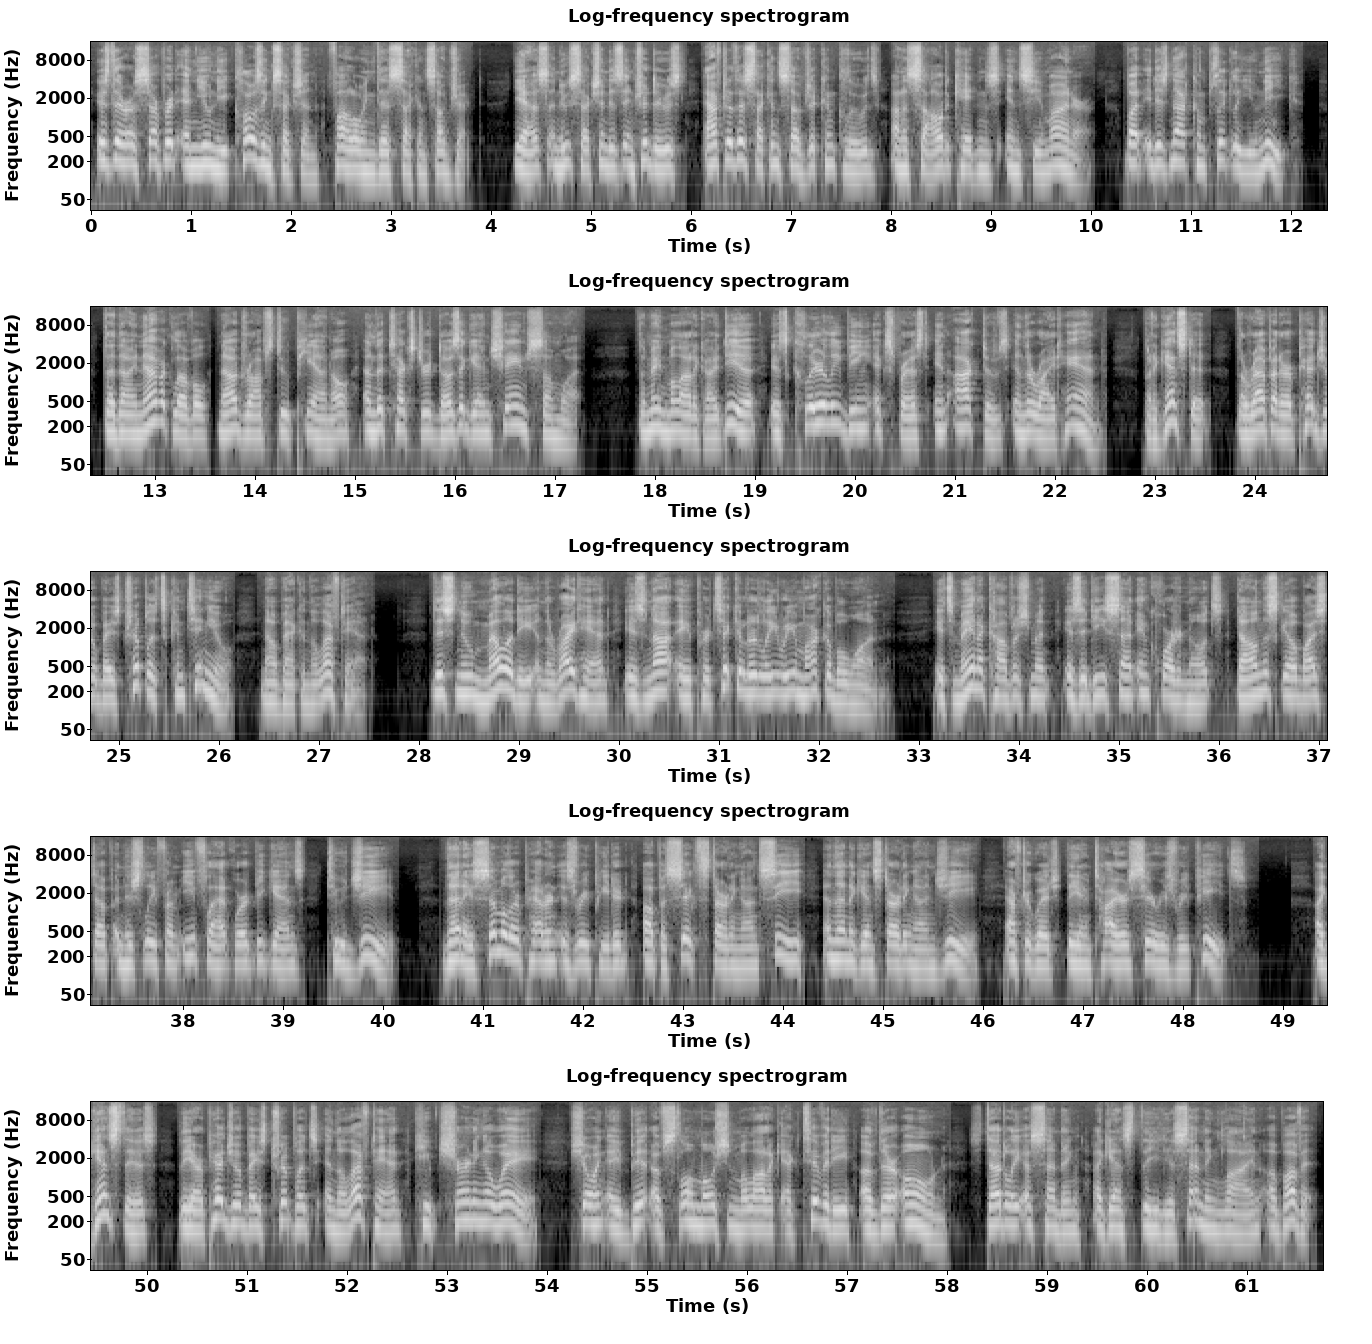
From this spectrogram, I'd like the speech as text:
Is there a separate and unique closing section following this second subject? Yes, a new section is introduced after the second subject concludes on a solid cadence in C minor, but it is not completely unique. The dynamic level now drops to piano and the texture does again change somewhat. The main melodic idea is clearly being expressed in octaves in the right hand, but against it, the rapid arpeggio based triplets continue, now back in the left hand. This new melody in the right hand is not a particularly remarkable one. Its main accomplishment is a descent in quarter notes down the scale by step initially from E flat where it begins to G. Then a similar pattern is repeated up a sixth starting on C and then again starting on G, after which the entire series repeats. Against this, the arpeggio based triplets in the left hand keep churning away, showing a bit of slow motion melodic activity of their own, steadily ascending against the descending line above it.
